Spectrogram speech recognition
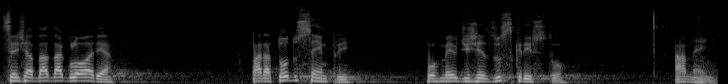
seja dada a glória para todo sempre, por meio de Jesus Cristo Amém.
